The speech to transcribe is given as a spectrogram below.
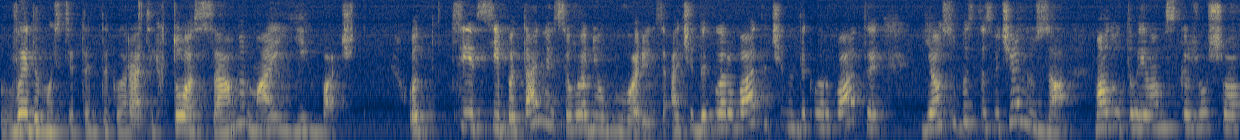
видимості тих декларацій, хто саме має їх бачити. От ці всі питання сьогодні обговорюються. А чи декларувати, чи не декларувати? Я особисто, звичайно, за. Мало того, я вам скажу, що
